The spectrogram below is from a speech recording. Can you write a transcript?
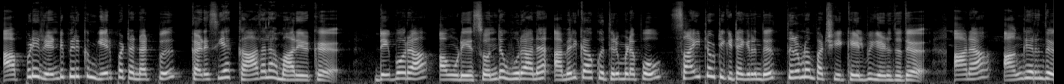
அப்படி ரெண்டு பேருக்கும் ஏற்பட்ட நட்பு கடைசியா காதலா மாறியிருக்கு. டெபோரா அவங்களுடைய சொந்த ஊரான அமெரிக்காவுக்கு திரும்பினப்போ சைட்டோட்டி கிட்ட இருந்து திருமணம் பற்றிய கேள்வி எழுந்தது. ஆனா அங்கிருந்து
